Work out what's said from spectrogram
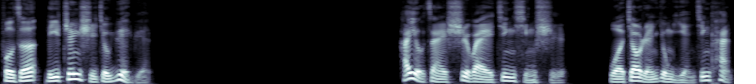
否则离真实就越远。还有在室外经行时，我教人用眼睛看，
